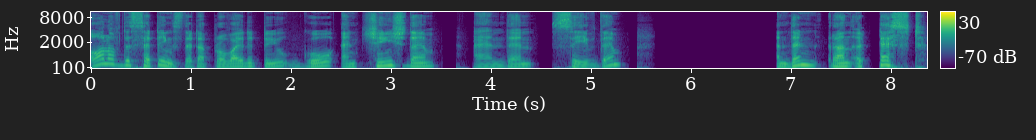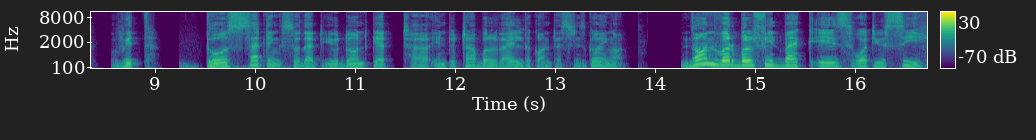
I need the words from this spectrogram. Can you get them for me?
all of the settings that are provided to you, go and change them and then save them and then run a test with those settings so that you don't get uh, into trouble while the contest is going on. Non-verbal feedback is what you see,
